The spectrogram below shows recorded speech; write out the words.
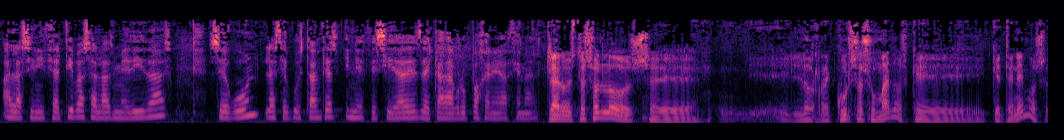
a las iniciativas, a las medidas, según las circunstancias y necesidades de cada grupo generacional. Claro, estos son los, eh, los recursos humanos que, que, tenemos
